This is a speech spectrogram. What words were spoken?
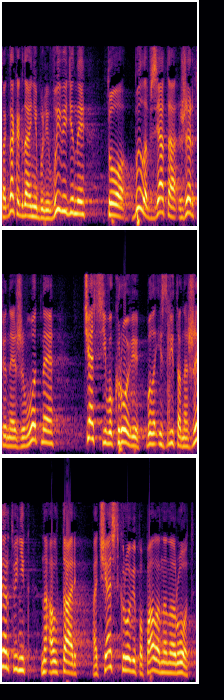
тогда, когда они были выведены, то было взято жертвенное животное, часть его крови была излита на жертвенник, на алтарь, а часть крови попала на народ.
